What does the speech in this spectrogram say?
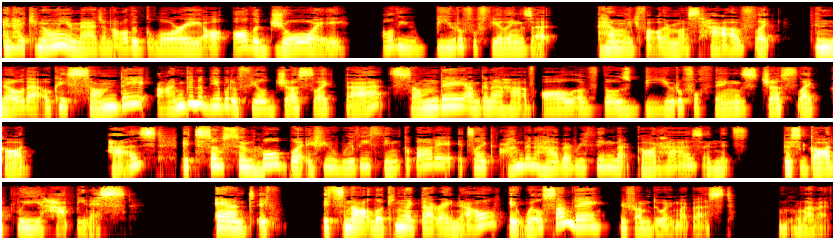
and I can only imagine all the glory, all, all the joy, all the beautiful feelings that Heavenly Father must have. Like to know that, okay, someday I'm going to be able to feel just like that. Someday I'm going to have all of those beautiful things just like God has. It's so hmm. simple, mm. but if you really think about it, it's like I'm going to have everything that God has and it's this godly happiness. And if it's not looking like that right now. It will someday if I'm doing my best. Love it.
